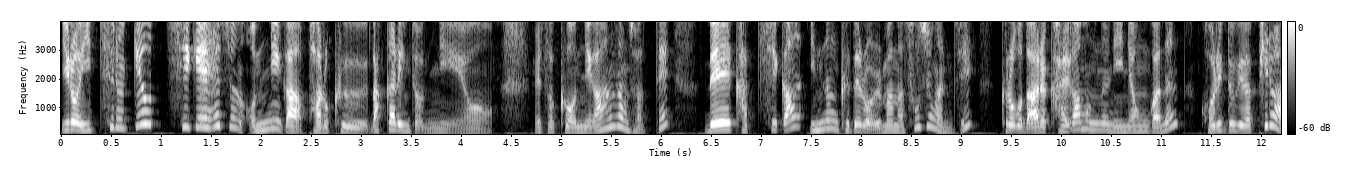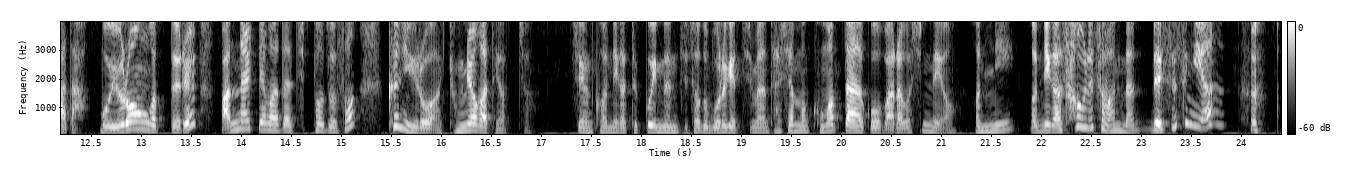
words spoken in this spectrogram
이런 이치를 깨우치게 해준 언니가 바로 그 낯가림지 언니예요. 그래서 그 언니가 항상 저한테 내 가치가 있는 그대로 얼마나 소중한지 그러고 나를 갉아먹는 인연과는 거리두기가 필요하다. 뭐 이런 것들을 만날 때마다 짚어줘서 큰 위로와 격려가 되었죠. 지금 건니가 듣고 있는지 저도 모르겠지만 다시 한번 고맙다고 말하고 싶네요. 언니, 언니가 서울에서 만난 내 스승이야.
